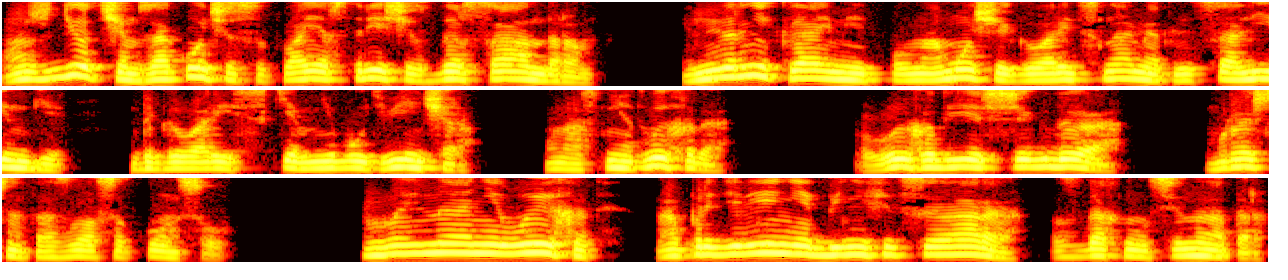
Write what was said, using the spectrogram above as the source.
Он ждет, чем закончится твоя встреча с Дерсандером, и наверняка имеет полномочия говорить с нами от лица Линги. Договорись с кем-нибудь, Винчер. У нас нет выхода. Выход есть всегда, мрачно отозвался консул. Война не выход. Определение бенефициара, вздохнул сенатор.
